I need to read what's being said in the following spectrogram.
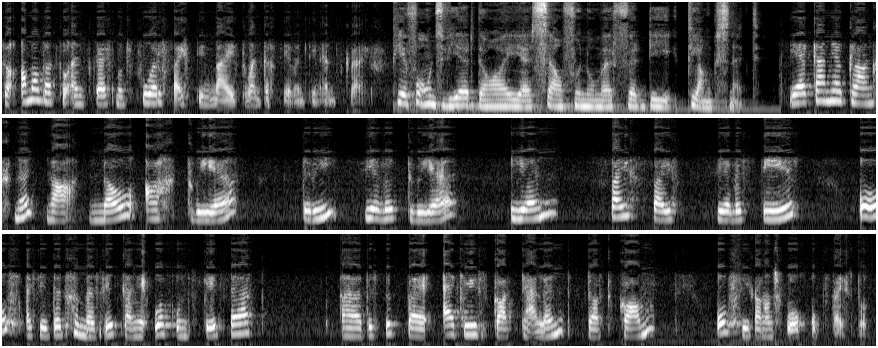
So almal wat wil inskryf moet voor 15 Mei 2017 inskryf. Gee vir ons weer daai uh, selfoonnommer vir die klanksnit. Jy kan jou klanksnit na 082 372 557 stuur of as jy dit gemis het, kan jy ook ons webwerf uh besoek by agrisgottalent.com of jy kan ons volg op Facebook.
